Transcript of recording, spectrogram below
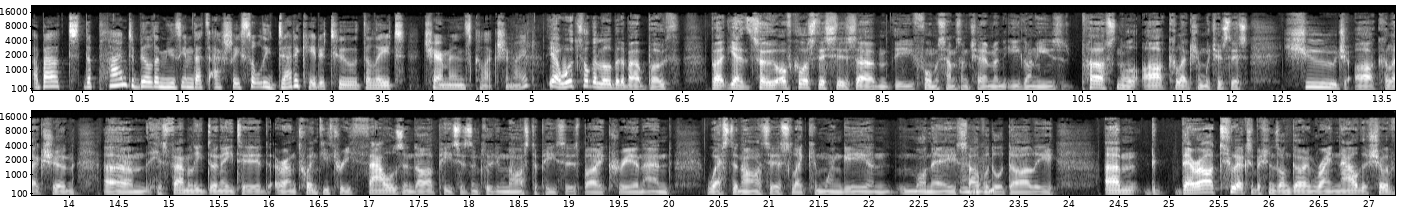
about the plan to build a museum that's actually solely dedicated to the late chairman's collection, right? Yeah, we'll talk a little bit about both. But yeah, so of course, this is um, the former Samsung chairman, Lee Kun-hee's personal art collection, which is this huge art collection. Um, his family donated around 23,000 art pieces, including masterpieces by Korean and Western artists like Kim Whan-ki and Monet, Salvador Dali. Um, th- there are two exhibitions ongoing right now that show a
